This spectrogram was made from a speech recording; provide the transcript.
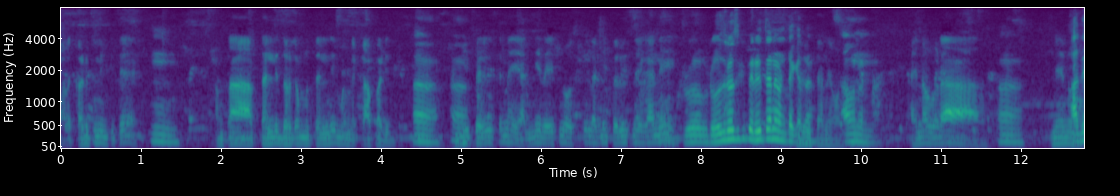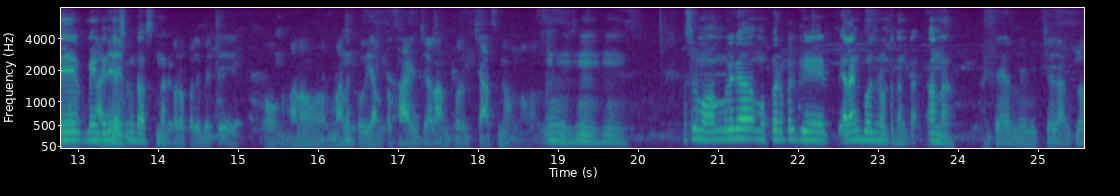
వాళ్ళ కడుపు నింపితే అంత తల్లి దుర్గమ్మ తల్లి మనల్ని కాపాడింది. అన్ని పెరుగుతున్నాయి. అన్ని రేట్లు వస్తువులు అన్ని పెరుగుతున్నాయి కానీ రోజు రోజుకి పెరుగుతూనే ఉంటాయి కదా. అవునన్న. అయినా కూడా నేను అదే మెయింటైన్ చేసుకుంటూ వస్తున్నారు. ముప్పై రూపాయలకి పెట్టి మనం మనకు ఎంత సాయం చేయాలో అంతవరకు చేస్తూనే ఉన్నాం ఉమ్. అసలు మామూలుగా ముప్పై రూపాయలకి ఎలాంటి భోజనం ఉంటుందంట అన్న? అంటే మేము ఇచ్చే దాంట్లో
